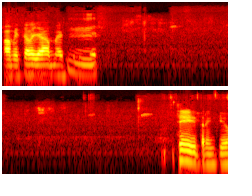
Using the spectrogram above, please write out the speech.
Para mí se lo llama el Mm. Sí, 31.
